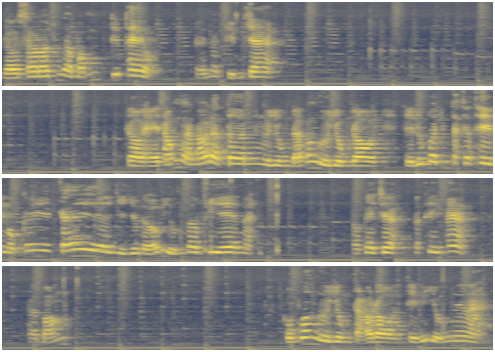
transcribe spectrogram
Rồi, sau đó chúng ta bấm tiếp theo để nó kiểm tra. Rồi hệ thống là nói là tên người dùng đã có người dùng rồi thì lúc đó chúng ta sẽ thêm một cái cái gì nữa ví dụ tên vn nè. Ok chưa? Ta thêm ha. Rồi bấm. Cũng có người dùng tạo rồi thì ví dụ như là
